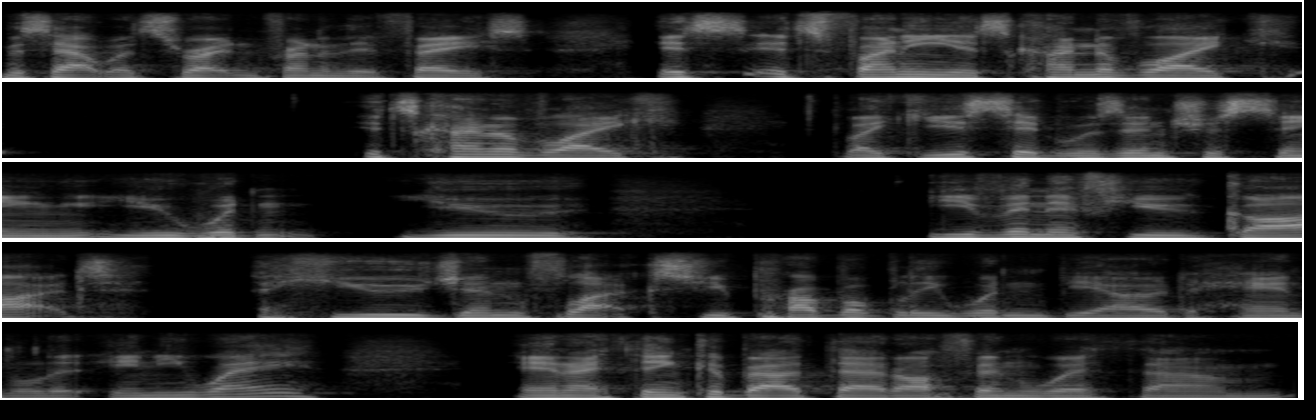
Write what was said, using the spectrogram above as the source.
miss out what's right in front of their face. It's, it's funny. It's kind of like, it's kind of like, like you said was interesting. You wouldn't, you, even if you got a huge influx, you probably wouldn't be able to handle it anyway. And I think about that often with um,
